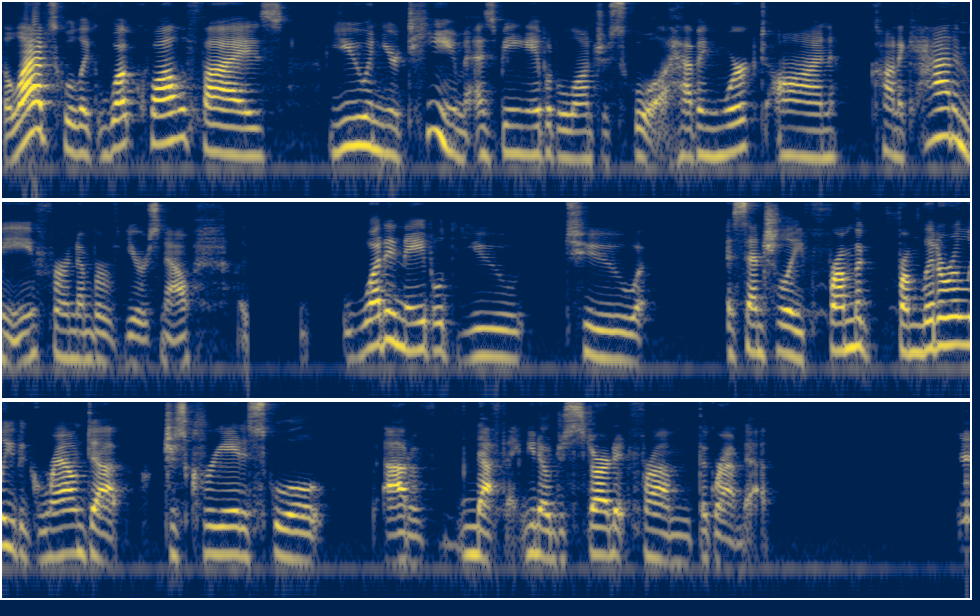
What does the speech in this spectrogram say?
the lab school like what qualifies you and your team as being able to launch a school? Having worked on Khan Academy for a number of years now. What enabled you to essentially from the from literally the ground up just create a school out of nothing? You know, just start it from the ground up. Yeah,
